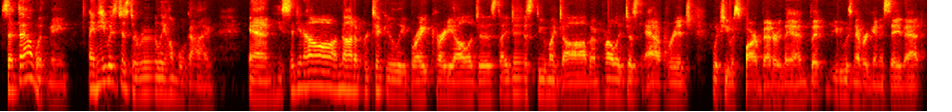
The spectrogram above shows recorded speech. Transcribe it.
sat down with me. And he was just a really humble guy. And he said, You know, I'm not a particularly bright cardiologist. I just do my job. I'm probably just average, which he was far better than, but he was never going to say that.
